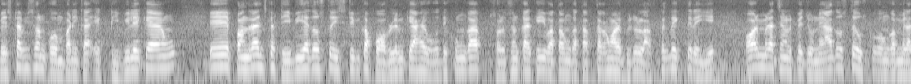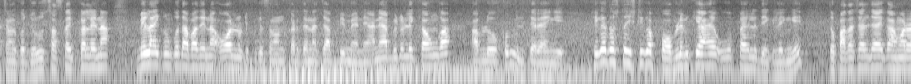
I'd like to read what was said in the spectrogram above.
बेस्टा विजन कंपनी का एक टीवी लेके आया हूँ। ये पंद्रह इंच का टीवी है दोस्तों, इस टीवी का प्रॉब्लम क्या है वो देखूँगा सॉल्यूशन करके ही बताऊँगा। तब तक हमारा वीडियो लास्ट तक देखते रहिए। और मेरा चैनल पे जो नया दोस्त है, उसको कहूँगा मेरा चैनल को ज़रूर सब्सक्राइब कर लेना। बेल आइकन को दबा देना ऑल नोटिफिकेशन ऑन कर देना, जब भी मैं नया नया वीडियो लेकर आऊँगा, आप लोगों को मिलते रहेंगे। ठीक है दोस्तों इस टीवी का प्रॉब्लम क्या है, वो पहले देख लेंगे। तो पता चल जाएगा हमारा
